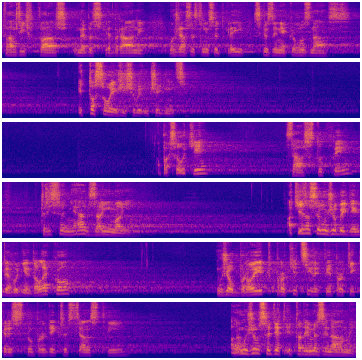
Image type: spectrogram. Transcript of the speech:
tváří v tvář u nebeské brány. Možná se s ním setkají skrze někoho z nás. I to jsou Ježíšovi učedníci. A pak jsou ti zástupy, kteří se nějak zajímají. A ti zase můžou být někde hodně daleko, můžou brojit proti církvi, proti Kristu, proti křesťanství, ale můžou sedět i tady mezi námi.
